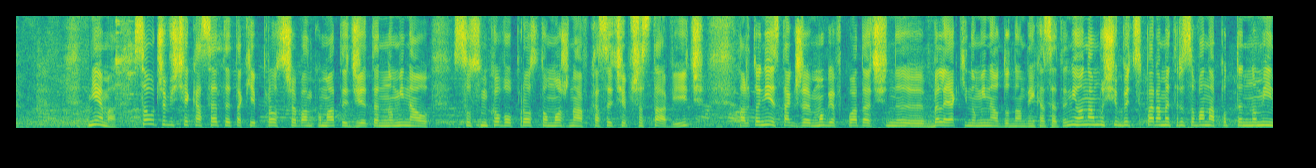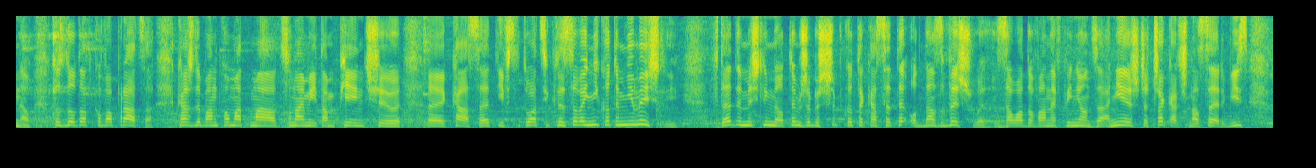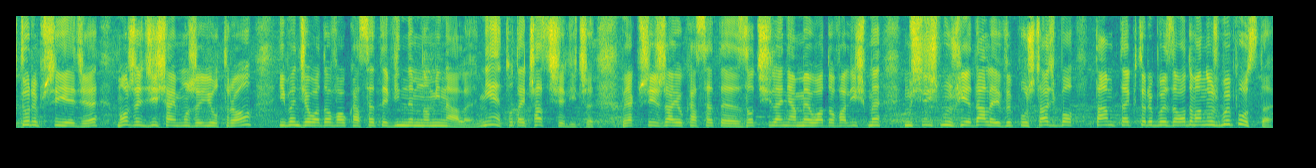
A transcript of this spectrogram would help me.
Nie ma. Są oczywiście kasety, takie prostsze bankomaty, gdzie ten nominał stosunkowo prosto można w kasecie przestawić, ale to nie jest tak, że mogę wkładać byle jaki nominał do danej kasety. Nie, ona musi być sparametryzowana pod ten nominał. To jest dodatkowa praca. Każdy bankomat ma co najmniej tam pięć e, kaset i w sytuacji kryzysowej nikt o tym nie myśli. Wtedy myślimy o tym, żeby szybko te kasety od nas wyszły, załadowane w pieniądze, a nie jeszcze czekać na serwis, który przyjedzie, może dzisiaj, może jutro i będzie ładował kasety w innym nominale. Nie, tutaj czas się liczy, bo jak przyjeżdżają kasety z odsilenia, my ładowaliśmy, musieliśmy już je dalej wypuszczać, bo tamte, które były załadowane, już były puste.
